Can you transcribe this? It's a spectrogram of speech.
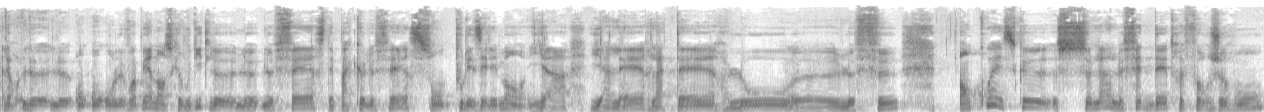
Alors, le, on, le voit bien dans ce que vous dites, le, fer, ce n'est pas que le fer, ce sont tous les éléments. Il y a, l'air, la terre, l'eau, euh, le feu. En quoi est-ce que cela, le fait d'être forgeron,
